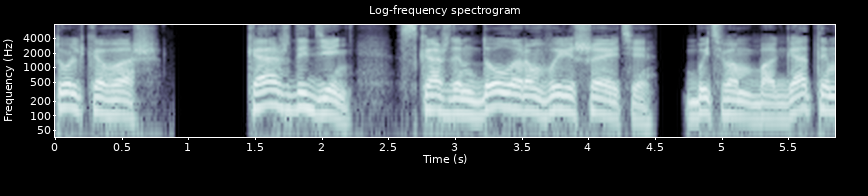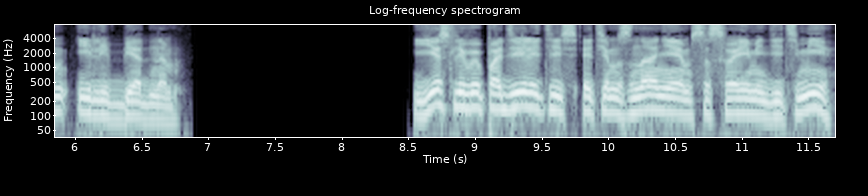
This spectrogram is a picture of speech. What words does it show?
только ваш. Каждый день, с каждым долларом вы решаете, быть вам богатым или бедным. Если вы поделитесь этим знанием со своими детьми,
